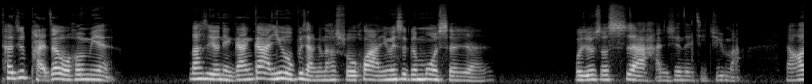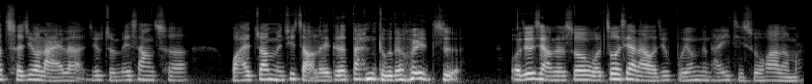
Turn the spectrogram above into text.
他就排在我后面。当时有点尴尬，因为我不想跟他说话，因为是个陌生人。我就说是啊，寒暄了几句嘛。然后车就来了，就准备上车。我还专门去找了一个单独的位置。我就想着说，我坐下来，我就不用跟他一起说话了嘛。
